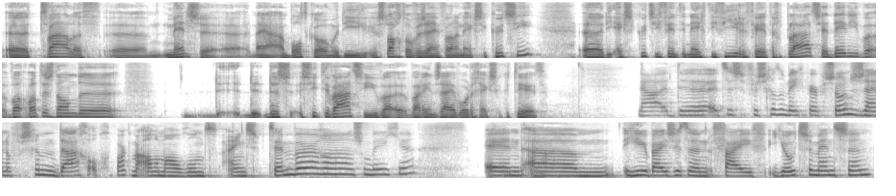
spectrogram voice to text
eh, twaalf eh, mensen eh, nou ja, aan bod komen die slachtoffer zijn van een executie. Die executie vindt in 1944 plaats. Ja, Davy, wa- wa- wat is dan de, de, de, de situatie wa- waarin zij worden geëxecuteerd? Nou, de, het is verschillend een beetje per persoon. Ze zijn op verschillende dagen opgepakt, maar allemaal rond eind september zo'n beetje. En ehm, hierbij zitten vijf Joodse mensen.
